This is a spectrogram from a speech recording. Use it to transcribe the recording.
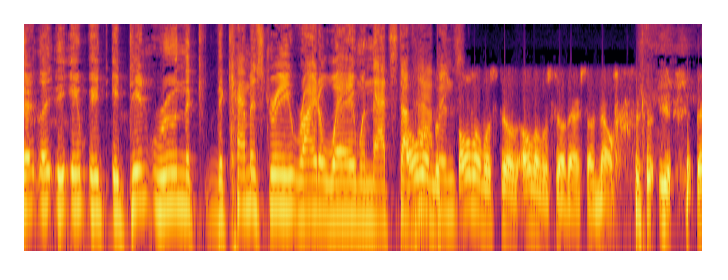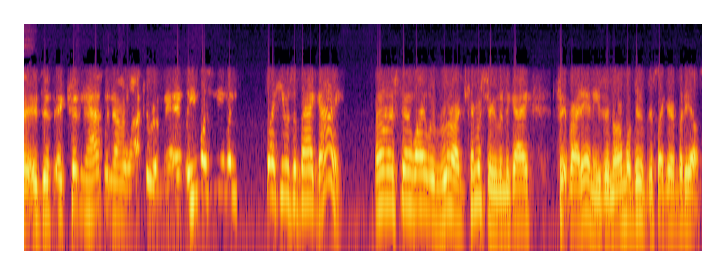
It, it it didn't ruin the the chemistry right away when that stuff Olin happens. was, Olin was still Olin was still there, so no, it, just, it couldn't happen in our locker room. Man. He wasn't even like he was a bad guy. I don't understand why it would ruin our chemistry when the guy fit right in. He's a normal dude, just like everybody else.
